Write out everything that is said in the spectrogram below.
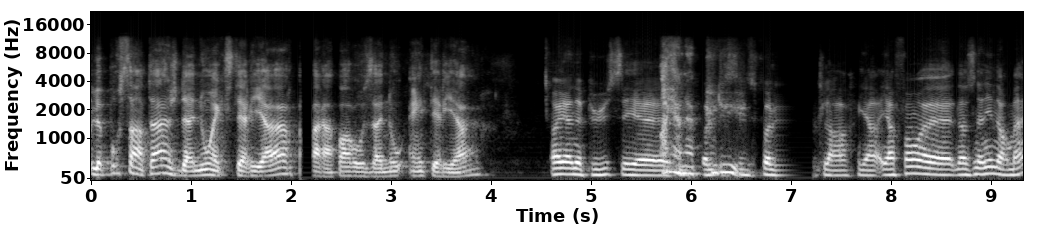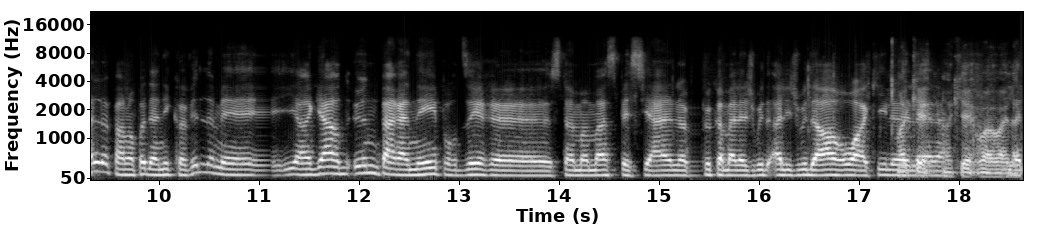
le pourcentage d'anneaux extérieurs par rapport aux anneaux intérieurs? Ah, il n'y en a plus. C'est euh, ah, il y Ils en, font euh, dans une année normale, parlons pas d'année COVID, mais ils en gardent une par année pour dire euh, c'est un moment spécial, un peu comme aller jouer, aller jouer dehors au hockey. Là,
